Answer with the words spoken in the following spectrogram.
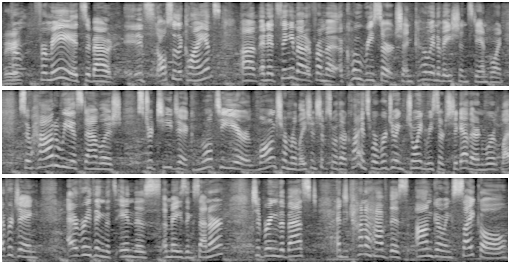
For, for me, it's about, it's also the clients. Um, and it's thinking about it from a, a co-research and co-innovation standpoint. So how do we establish strategic, multi-year, long-term relationships with our clients where we're doing joint research together and we're leveraging everything that's in this amazing center to bring the best and to kind of have this ongoing cycle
